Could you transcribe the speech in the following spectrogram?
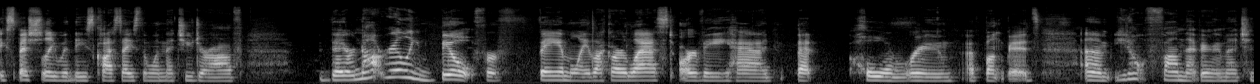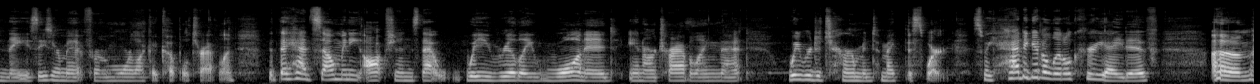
especially with these Class A's, the one that you drive. They're not really built for family like our last RV had that whole room of bunk beds. Um, you don't find that very much in these. These are meant for more like a couple traveling. But they had so many options that we really wanted in our traveling that we were determined to make this work. So we had to get a little creative. Um,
